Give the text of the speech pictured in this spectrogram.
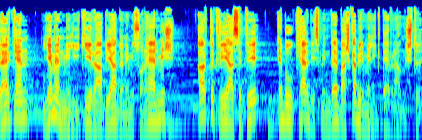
Derken Yemen Meliki Rabia dönemi sona ermiş, artık riyaseti Ebu Kerb isminde başka bir melik devralmıştı.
